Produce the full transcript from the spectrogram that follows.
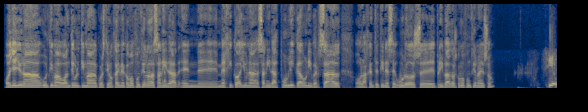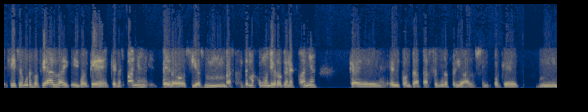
Oye, y una última o anteúltima cuestión, Jaime. ¿Cómo funciona la sanidad en eh, México? ¿Hay una sanidad pública, universal, o la gente tiene seguros eh, privados? ¿Cómo funciona eso? Sí, sí hay seguro social, igual que, que en España, pero sí es mm, bastante más común, yo creo que en España, el contratar seguros privados, ¿sí? porque mm,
